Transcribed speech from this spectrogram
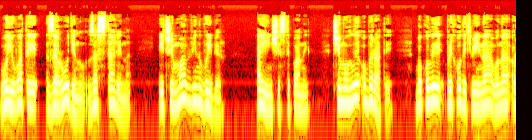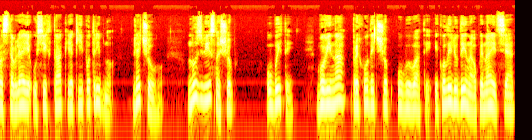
воювати за родину, за Сталіна, і чи мав він вибір, а інші Степани, чи могли обирати? Бо коли приходить війна, вона розставляє усіх так, як їй потрібно. Для чого? Ну, звісно, щоб убити. Бо війна приходить, щоб убивати, і коли людина опинається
